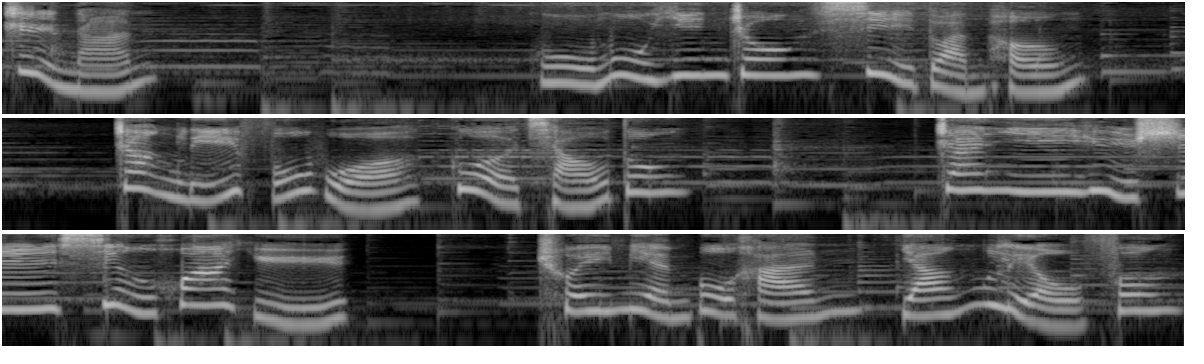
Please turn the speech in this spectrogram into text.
志南。古木阴中系短篷，杖藜扶我过桥东。沾衣欲湿杏花雨，吹面不寒杨柳风。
